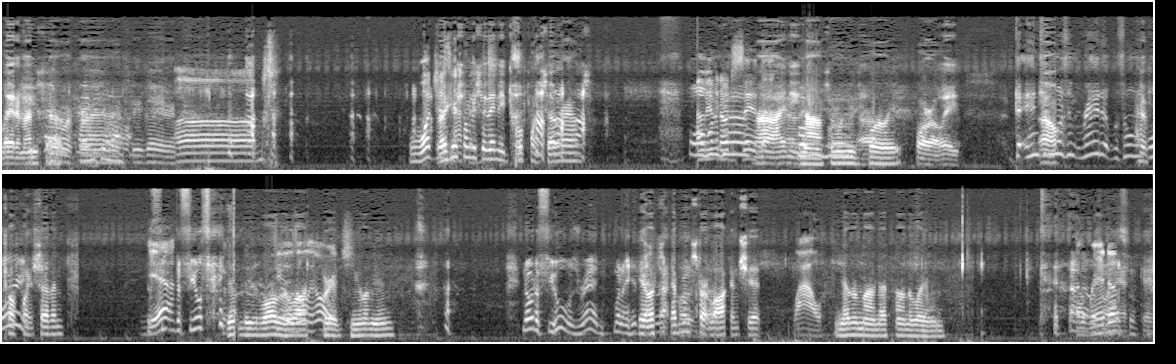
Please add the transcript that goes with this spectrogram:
Later, man. Peace out. See you later. um, what Did I hear happened? somebody say they need 12.7 rounds? Oh I don't my even know what to say to Uh. I need. Nah, someone needs uh, 408. 408. The engine Oh. wasn't red. It was only I only have orange. 12.7. Yeah. The fuel tank. Yep, these walls are locked only here. orange. Can you let me in? No, the fuel was red when I hit Here, that. let's everyone start locking shit. Wow. Never mind, I found a way in. That Uh, random? awesome. Okay.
